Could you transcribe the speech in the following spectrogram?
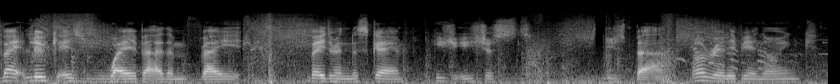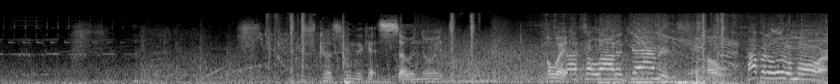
Va Luke is way better than Va Vader in this game. He's, he's just... He's better. That'll really be annoying. this guy's gonna get so annoyed. Oh wait. That's a lot of damage. Oh. How about a little more?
